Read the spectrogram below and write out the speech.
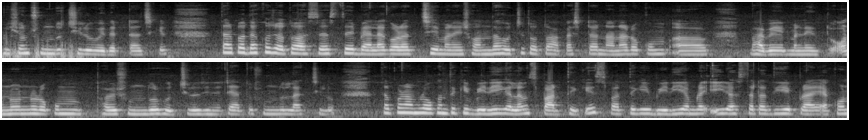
ভীষণ সুন্দর ছিল ওয়েদারটা আজকের। তারপর দেখো যত আস্তে আস্তে বেলা গড়াচ্ছে মানে সন্ধ্যা হচ্ছে, তত আকাশটা নানা রকম ভাবে মানে অন্য অন্য রকমভাবে সুন্দর হচ্ছিল, জিনিসটা এত সুন্দর লাগছিল। তারপর আমরা ওখান থেকে বেরিয়ে গেলাম স্পার থেকে। স্পার থেকে বেরিয়ে আমরা এই রাস্তাটা দিয়ে প্রায় এখন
